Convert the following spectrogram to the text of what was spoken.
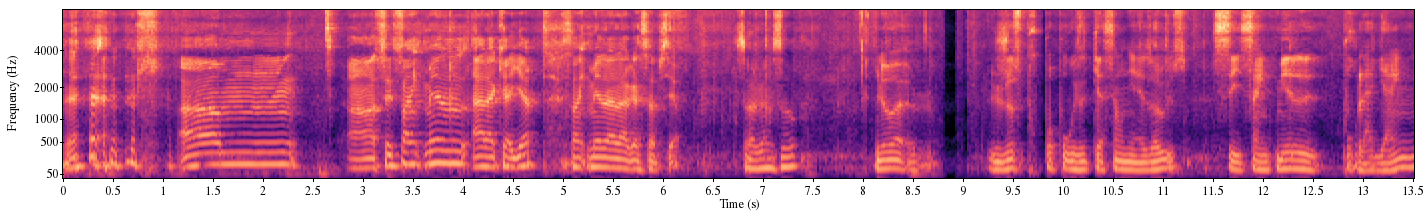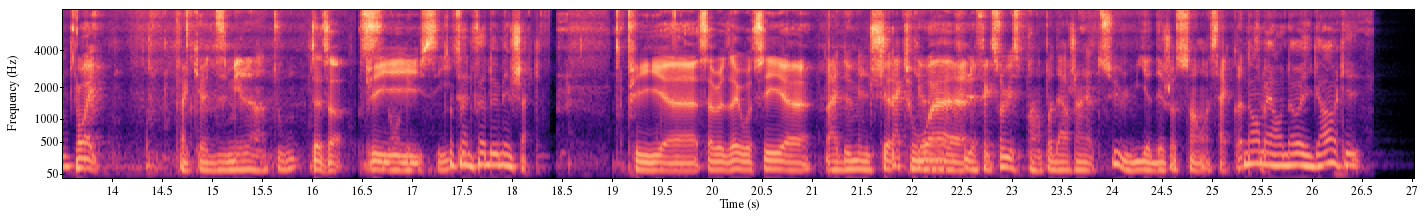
Hum, ah, c'est 5000 à la cueillette, 5000 à la réception. Ça, j'aime ça. Là, euh, juste pour pas poser de questions niaiseuses, c'est 5000 pour la gang. Oui, Fait que 10 000 en tout. c'est ça. Si on Puis, réussit. Ça, ça nous fait 2000 chaque. Puis euh, ça veut dire aussi. euh, Ben, 2000 chaque. toi, euh, le fixeur, il se prend pas d'argent là-dessus. Lui, il a déjà son, sa cote. Non, mais on a Igor qui.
